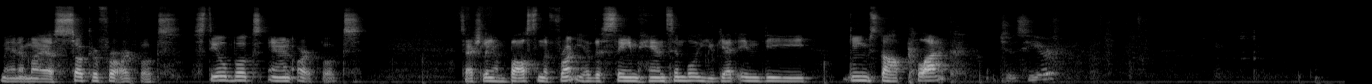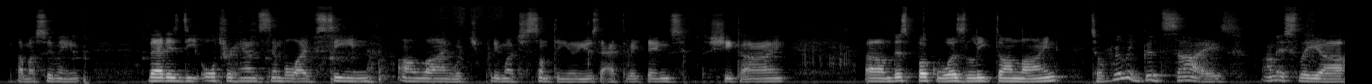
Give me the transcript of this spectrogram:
Man, am I a sucker for art books. Steel books and art books. It's actually embossed in the front. You have the same hand symbol you get in the GameStop plaque, which is here. I'm assuming that is the Ultra Hand symbol I've seen online, which pretty much is something you'll use to activate things. The Sheikah Eye. Um, this book was leaked online. It's a really good size. Honestly, uh,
